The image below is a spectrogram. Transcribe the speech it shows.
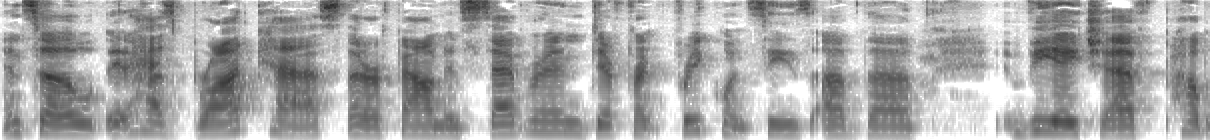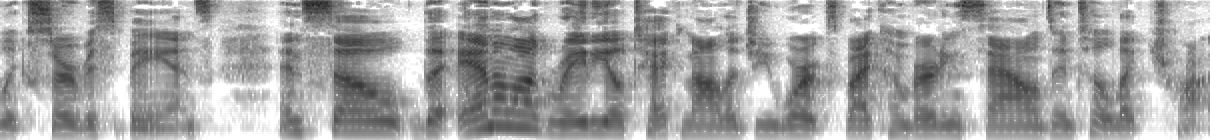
and so it has broadcasts that are found in seven different frequencies of the VHF public service bands. And so the analog radio technology works by converting sounds into electro-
